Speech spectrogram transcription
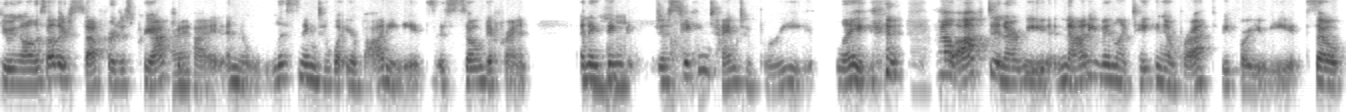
doing all this other stuff we're just preoccupied right. and listening to what your body needs is so different and i mm-hmm. think just taking time to breathe like how often are we not even like taking a breath before you eat so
